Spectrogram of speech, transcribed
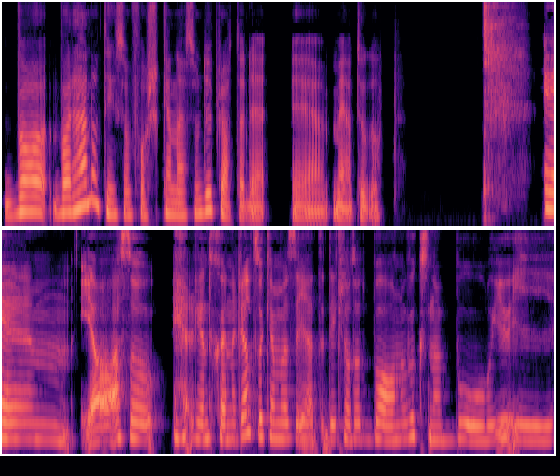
var, var det här någonting som forskarna som du pratade eh, med tog upp? Um, ja, alltså rent generellt så kan man säga att det är klart att barn och vuxna bor ju i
